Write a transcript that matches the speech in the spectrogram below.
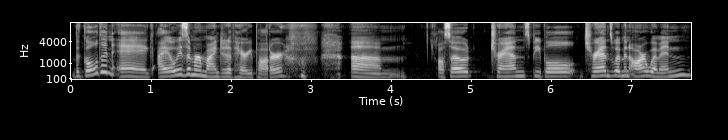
the golden egg, I always am reminded of Harry Potter. um, also, trans people, trans women are women,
